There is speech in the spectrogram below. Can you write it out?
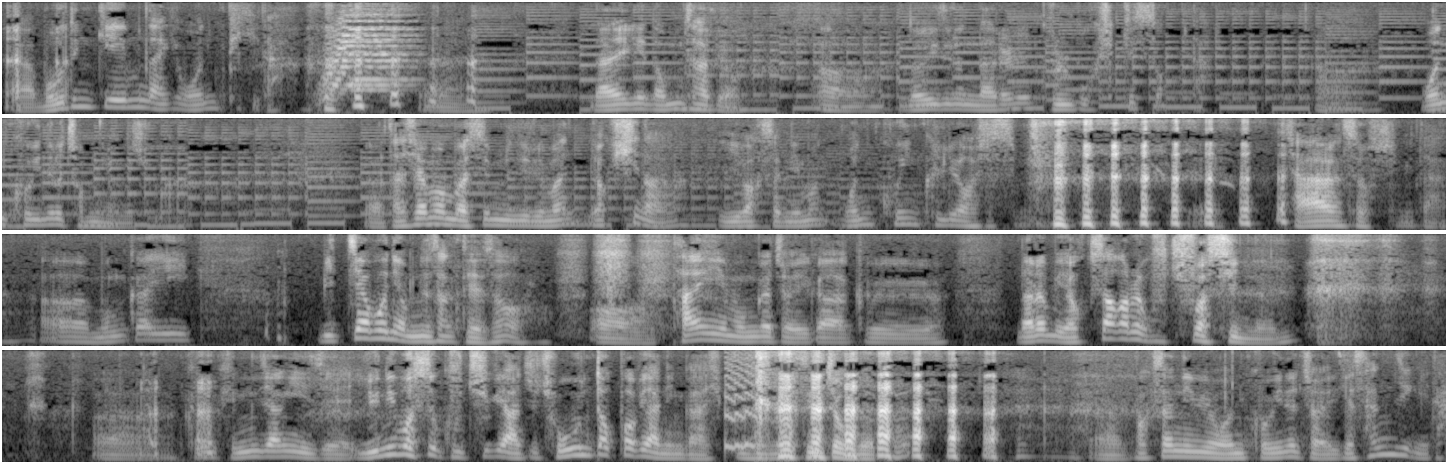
아, 모든 게임은 나에게 원픽이다. 어, 나에게 넘사벽, 어, 너희들은 나를 굴복시킬 수 없다. 어, 원코인으로 점령해주마. 어, 다시 한번 말씀드리면 역시나 이 박사님은 one coin clear하셨습니다. 네, 자랑스럽습니다. 어, 뭔가 이 밑자본이 없는 상태에서 어, 다행히 뭔가 저희가 그 나름의 역사관을 구축할 수 있는 어, 그 굉장히 이제 universe 구축이 아주 좋은 떡밥이 아닌가 싶은 생각이 들 정도로 어, 박사님의 one coin은 저에게 상징이다.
